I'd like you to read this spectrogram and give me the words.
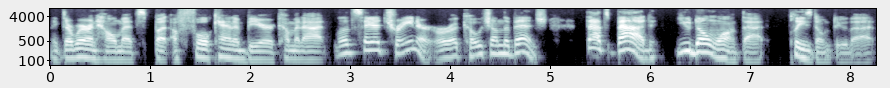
Like they're wearing helmets, but a full can of beer coming at, let's say, a trainer or a coach on the bench. That's bad. You don't want that. Please don't do that.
